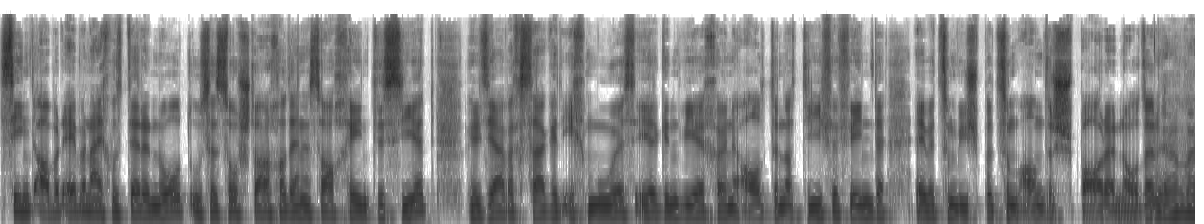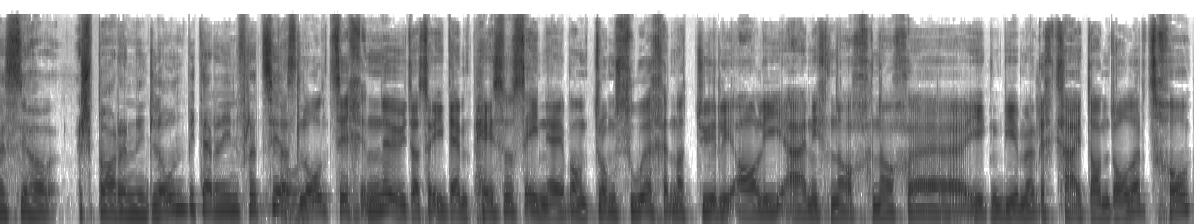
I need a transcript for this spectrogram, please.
sind aber eben eigentlich aus dieser Not aus so stark an diesen Sachen interessiert, weil sie einfach sagen, ich muss irgendwie können Alternativen finden, eben zum Beispiel zum anders sparen, oder? Ja, weil es ja Sparen nicht lohnt bei dieser Inflation. Das lohnt sich nicht, also in dem Pesos in eben. Und darum suchen natürlich alle eigentlich nach, nach äh, irgendwie Möglichkeit an Dollar zu kommen.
